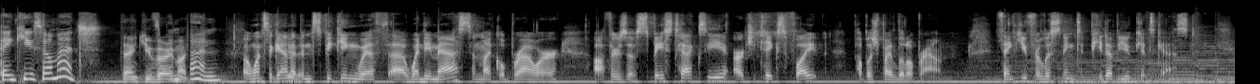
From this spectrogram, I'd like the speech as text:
Thank you so much. Thank you very much. Fun. Uh, once again, I've been speaking with uh, Wendy Mass and Michael Brawer, authors of Space Taxi, Archie Takes Flight, published by Little Brown. Thank you for listening to PW Kidscast.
